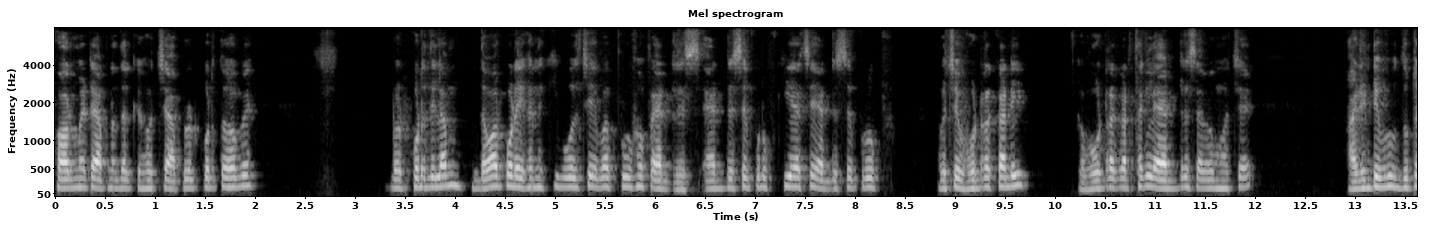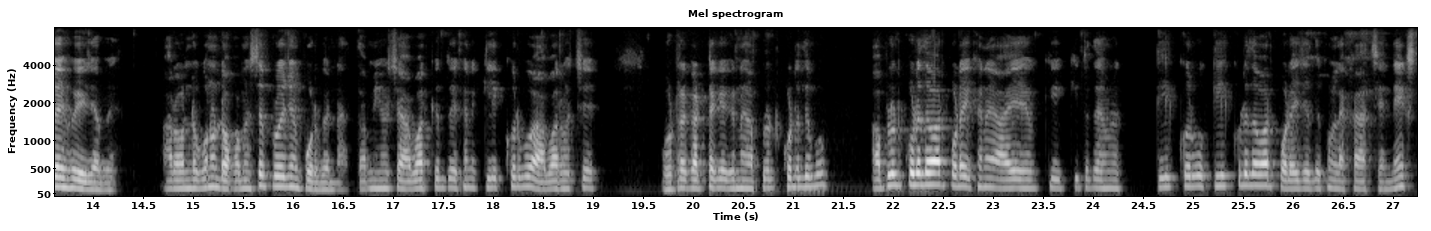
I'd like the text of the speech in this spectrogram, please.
ফরম্যাটে আপনাদেরকে হচ্ছে আপলোড করতে হবে। আপলোড করে দিলাম। দেওয়ার পরে এখানে কি বলছে? এবার প্রুফ অফ অ্যাড্রেস অ্যাড্রেসের প্রুফ কি আছে? অ্যাড্রেসের প্রুফ হচ্ছে ভোটার কার্ডই ভোটার কার্ড থাকলে অ্যাড্রেস এবং হচ্ছে আইডেন্টি প্রুফ দুটাই হয়ে যাবে। আর অন্য কোনো ডকুমেন্টসের প্রয়োজন পড়বে না। তো আমি হচ্ছে আবার কিন্তু এখানে ক্লিক করব। আবার হচ্ছে ভোটার কার্ডটাকে এখানে আপলোড করে দেব। আপলোড করে দেওয়ার পরে এখানে আই কি, কিটাতে আমরা ক্লিক করব? ক্লিক করে দেওয়ার পরে যে দেখুন লেখা আছে নেক্সট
